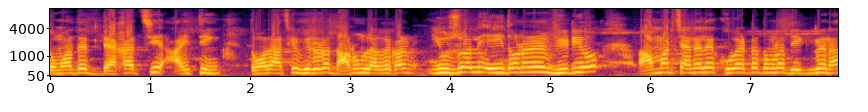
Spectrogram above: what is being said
তোমাদের দেখাচ্ছি। আই থিঙ্ক তোমাদের আজকে ভিডিওটা দারুণ লাগবে। কারণ ইউজুয়ালি এই ধরনের ভিডিও আমার চ্যানেলে খুব একটা তোমরা দেখবে না।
